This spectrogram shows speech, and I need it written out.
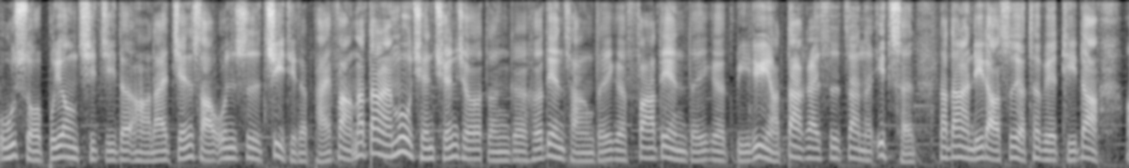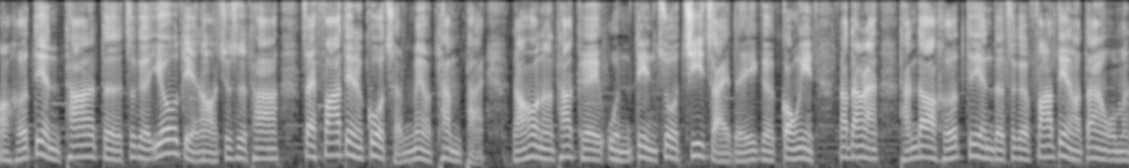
无所不用其极的啊，来减少温室气体的排放。那当然，目前全球整个核电厂的一个发电的一个比率啊，大概是占了一成。那当然，李老师也特别提到啊，核电它的这个优点啊，就是它在发电的过程没有碳排，然后呢，它可以稳定做机载的一个供应。那当然，谈到核电的这个发电啊，当然我们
